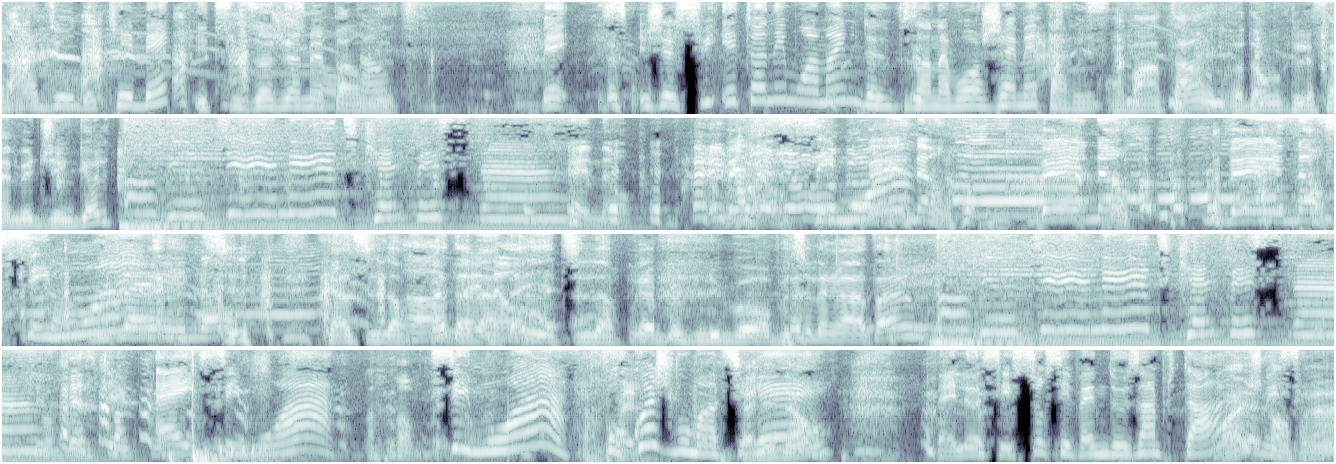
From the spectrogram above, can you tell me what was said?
Radio de Québec. Et tu nous as jamais parlé de ça. Ben, je suis étonnée moi-même de vous en avoir jamais parlé. On va entendre donc le fameux jingle. Au vieux du lutte, quel festin. Ben non. C'est moi. Ben non. Ben non. Ben non. C'est moi. Tu- Quand tu l'as refait ben à la non. taille, tu l'as repris un peu plus bas. On peut-tu le réentendre? Au vieux du lutte, quel festin. Hey, c'est moi. C'est moi. Pourquoi je vous mentirais? Allez, non. Ben là, c'est sûr, c'est 22 ans plus tard. Ouais, là, je mais comprends.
